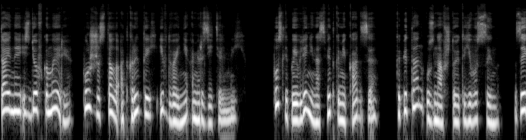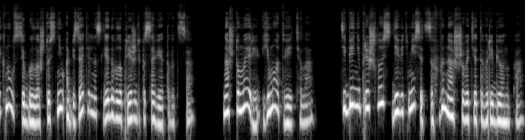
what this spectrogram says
Тайная издевка Мэри позже стала открытой и вдвойне омерзительной. После появления на свет Камикадзе, капитан, узнав, что это его сын, заикнулся было, что с ним обязательно следовало прежде посоветоваться. На что Мэри ему ответила, «Тебе не пришлось девять месяцев вынашивать этого ребенка,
